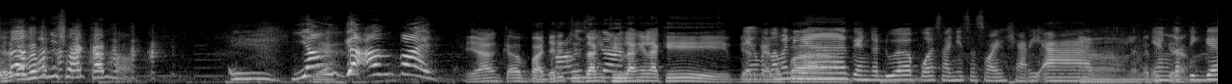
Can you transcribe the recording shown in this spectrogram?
Jadi kalian menyesuaikan loh. yang Ya. keempat yang keempat jadi diulang, diulangi lagi biar yang pertama lupa. niat yang kedua puasanya sesuai syariat. Nah, yang ketiga, yang ketiga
